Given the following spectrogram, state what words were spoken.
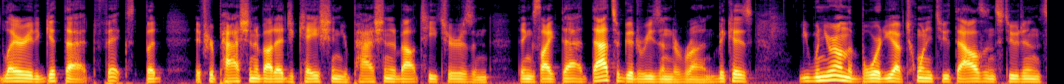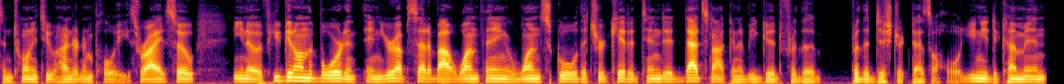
Larry to get that fixed. But if you're passionate about education, you're passionate about teachers and things like that, that's a good reason to run because you, when you're on the board, you have 22,000 students and 2,200 employees, right? So, you know, if you get on the board and, and you're upset about one thing or one school that your kid attended, that's not going to be good for the for the district as a whole. You need to come in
